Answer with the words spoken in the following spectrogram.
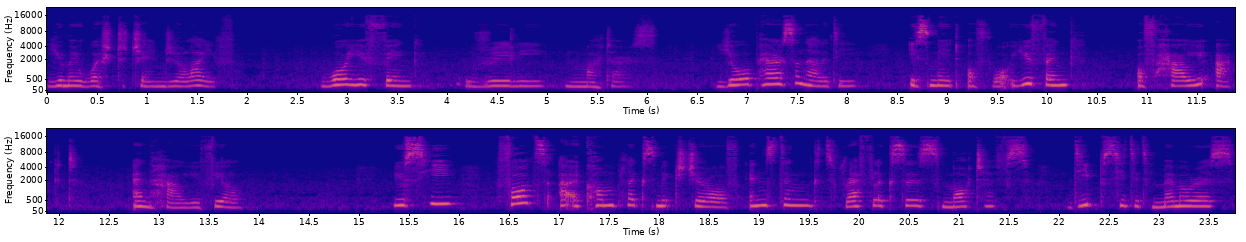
you may wish to change your life. What you think really matters. Your personality is made of what you think, of how you act, and how you feel. You see, thoughts are a complex mixture of instincts, reflexes, motives, deep seated memories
